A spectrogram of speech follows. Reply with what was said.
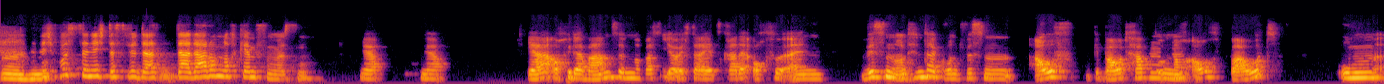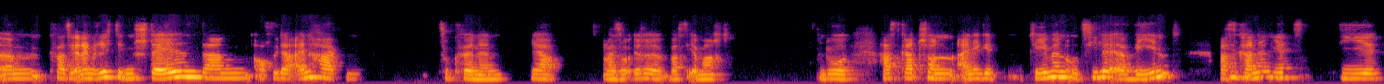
Mhm. Ich wusste nicht, dass wir da, da darum noch kämpfen müssen. Ja, ja. Ja, auch wieder Wahnsinn, was ihr euch da jetzt gerade auch für ein Wissen und Hintergrundwissen aufgebaut habt mhm. und noch aufbaut, um ähm, quasi an den richtigen Stellen dann auch wieder einhaken zu können. Ja, also irre, was ihr macht. Du hast gerade schon einige Themen und Ziele erwähnt. Was mhm. kann denn jetzt die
